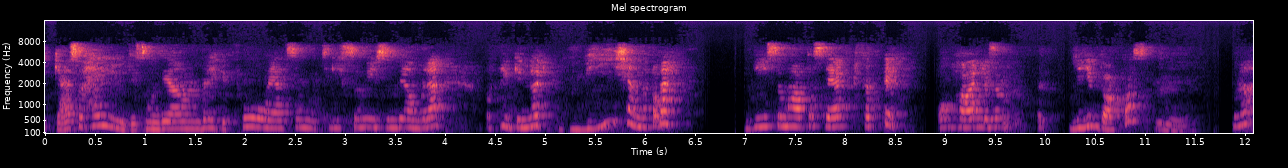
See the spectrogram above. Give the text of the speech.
ikke er så heldig som de andre, ikke får jeg så- til så mye som de andre. Og tenker når vi kjenner på det, vi som har passert 40 og har liksom et liv bak oss, Mm. hvordan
